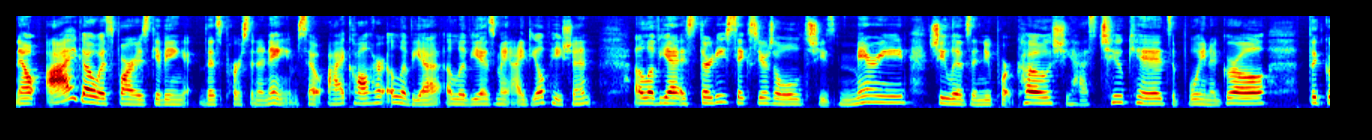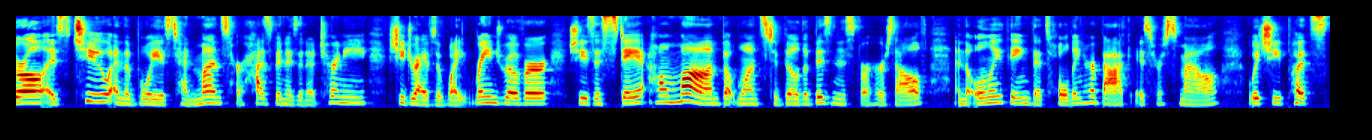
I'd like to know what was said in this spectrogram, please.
Now, I go as far as giving this person a name. So I call her Olivia. Olivia is my ideal patient. Olivia is 36 years old. She's married. She lives in Newport Coast. She has two kids, a boy and a girl. The girl is two and the boy is 10 months. Her husband is an attorney. She drives a white Range Rover. She is a stay at home mom, but wants to build a business for herself. And the only thing that's holding her back is her smile, which she puts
